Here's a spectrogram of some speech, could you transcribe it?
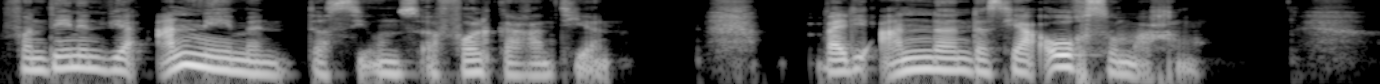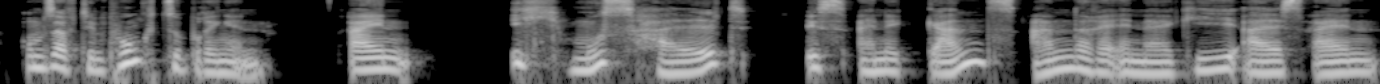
von denen wir annehmen, dass sie uns Erfolg garantieren. Weil die anderen das ja auch so machen. Um es auf den Punkt zu bringen, ein Ich muss halt ist eine ganz andere Energie als ein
